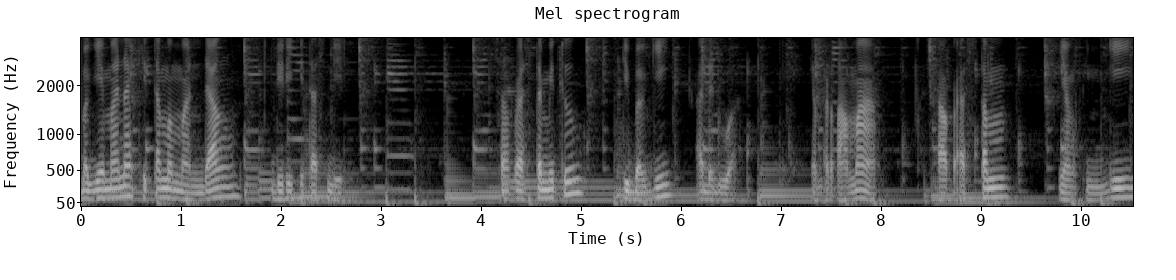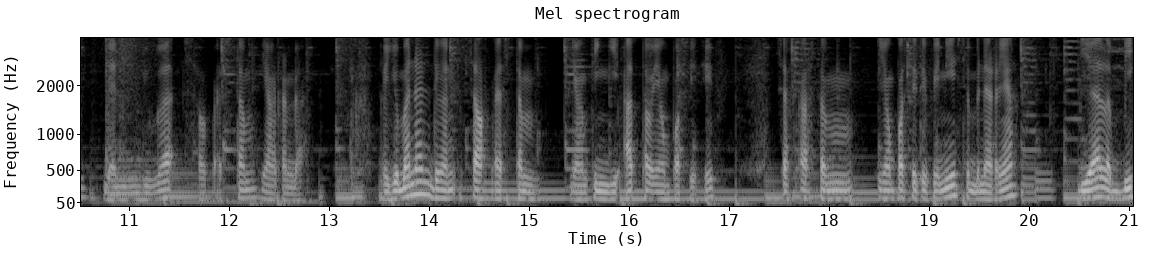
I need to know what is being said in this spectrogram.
bagaimana kita memandang diri kita sendiri. Self esteem itu dibagi ada dua. Yang pertama, self esteem yang tinggi dan juga self esteem yang rendah. Bagaimana dengan self esteem yang tinggi atau yang positif? Self esteem yang positif ini sebenarnya dia lebih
